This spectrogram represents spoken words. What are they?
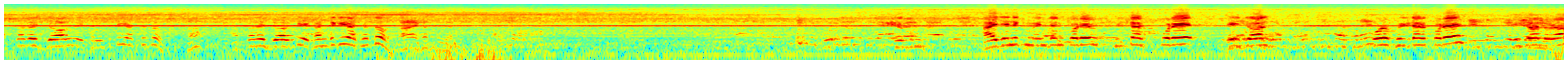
আপনাদের জল এখান থেকেই আছে তো? হ্যাঁ? আপনাদের জল কি এখান থেকেই আছে তো? হ্যাঁ এখান থেকে হাইজেনিক মেনটেন করে ফিল্টার করে এই জল পুরো ফিল্টার করে এই জল ওরা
